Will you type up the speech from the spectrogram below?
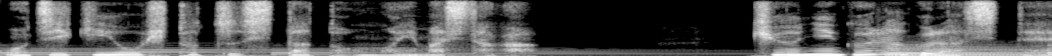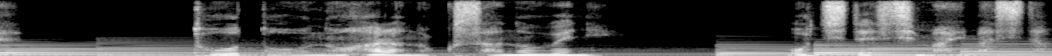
お辞儀を一つしたと思いましたが、急にぐらぐらして、とうとう野原の草の上に落ちてしまいました。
